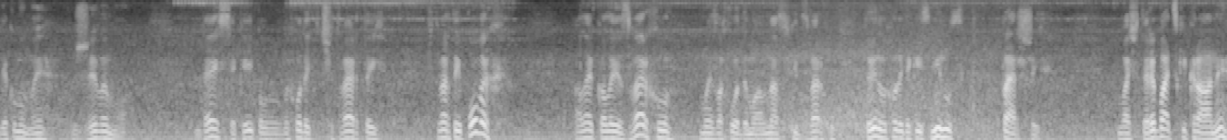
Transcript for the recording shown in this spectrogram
в якому ми живемо. Десь який виходить четвертий, четвертий поверх. Але коли зверху ми заходимо, а в нас вхід зверху, то він виходить якийсь мінус перший. Бачите, рибацькі крани,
